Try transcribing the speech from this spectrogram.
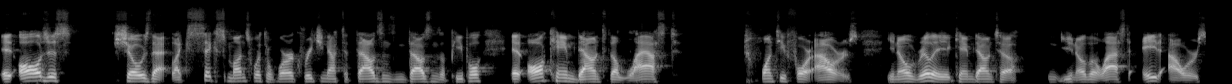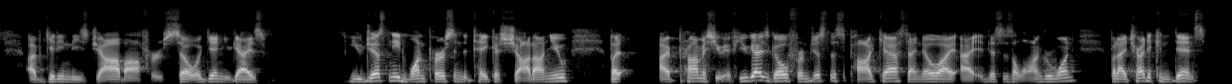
it all just shows that like six months worth of work reaching out to thousands and thousands of people it all came down to the last 24 hours. You know really it came down to you know the last eight hours of getting these job offers. So again you guys you just need one person to take a shot on you but I promise you, if you guys go from just this podcast, I know I, I, this is a longer one, but I try to condense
